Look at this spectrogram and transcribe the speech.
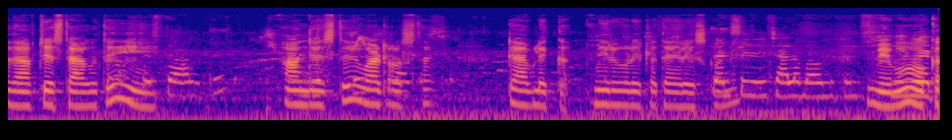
అది ఆఫ్ చేస్తే ఆగుతాయి చేస్తే ఆగితే ఆన్ చేస్తే వాటర్ వస్తాయి. ట్యాబ్ లెక్క మీరు కూడా ఇట్లా తయారు చేసుకోండి మేము ఒక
